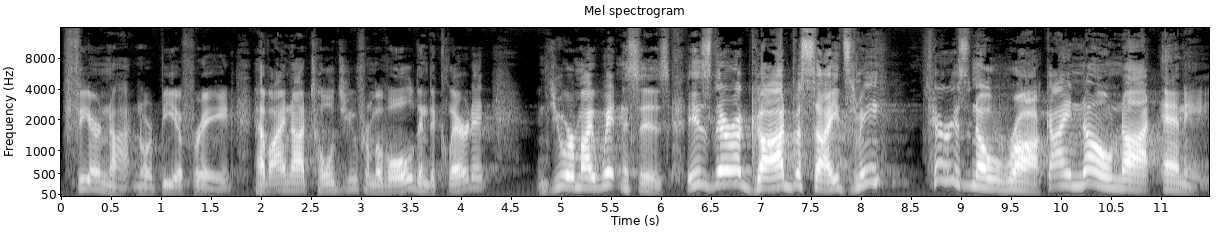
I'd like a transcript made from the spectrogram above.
Fear not, nor be afraid. Have I not told you from of old and declared it? And you are my witnesses. Is there a God besides me? There is no rock. I know not any.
